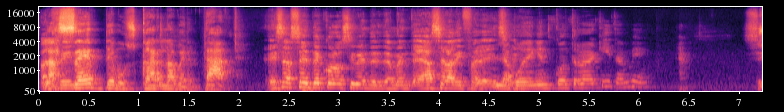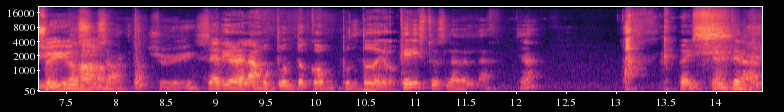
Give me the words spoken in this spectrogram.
al La fin- sed de buscar la verdad. Esa sed de conocimiento literalmente hace la diferencia. La pueden encontrar aquí también. Sí, No, ajá. exacto. Sí. Cristo es la verdad. ¿Ya? Literal.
